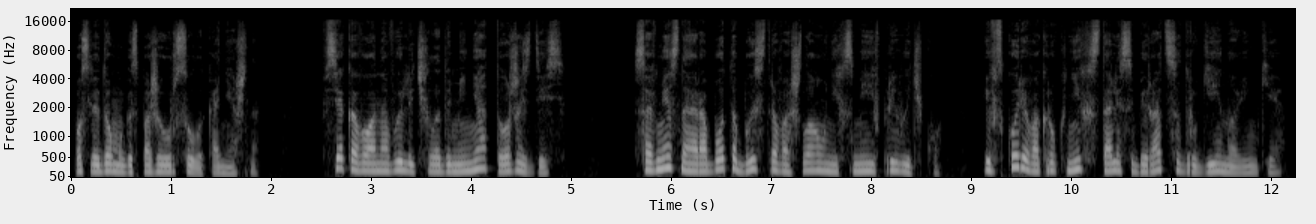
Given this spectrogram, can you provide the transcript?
После дома госпожи Урсулы, конечно. Все, кого она вылечила до меня, тоже здесь». Совместная работа быстро вошла у них с Мией в привычку, и вскоре вокруг них стали собираться другие новенькие —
